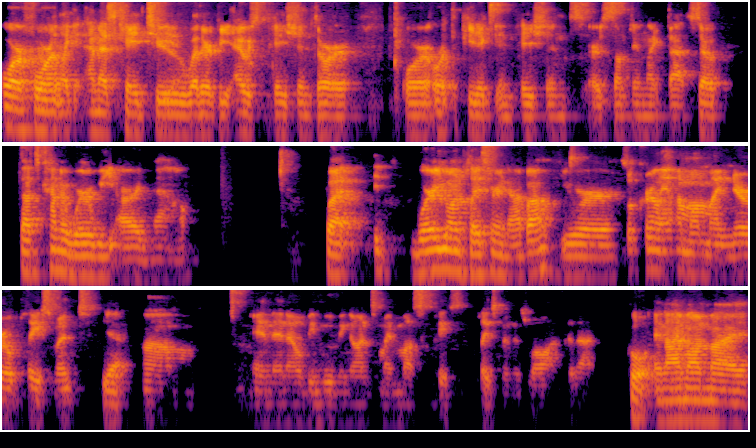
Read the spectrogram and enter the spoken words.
or for like MSK2, whether it be outpatient or or orthopedics inpatient or something like that. So that's kind of where we are now. But it, where are you on placement right now, Bob? You were so currently i'm on my neuro placement Yeah. um, and then i'll be moving on to my musk place, placement as well after that cool, and I'm on my.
